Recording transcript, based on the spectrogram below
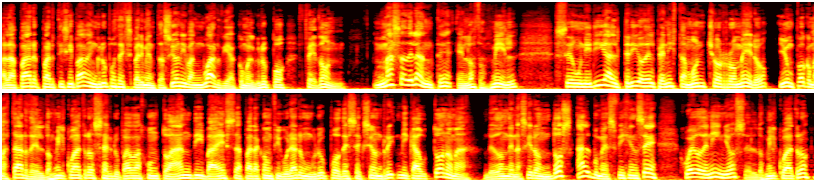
a la par participaba en grupos de experimentación y vanguardia como el grupo Fedón. Más adelante, en los 2000, se uniría al trío del pianista Moncho Romero y un poco más tarde, el 2004, se agrupaba junto a Andy Baeza para configurar un grupo de sección rítmica autónoma, de donde nacieron dos álbumes, fíjense, Juego de Niños, el 2004,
